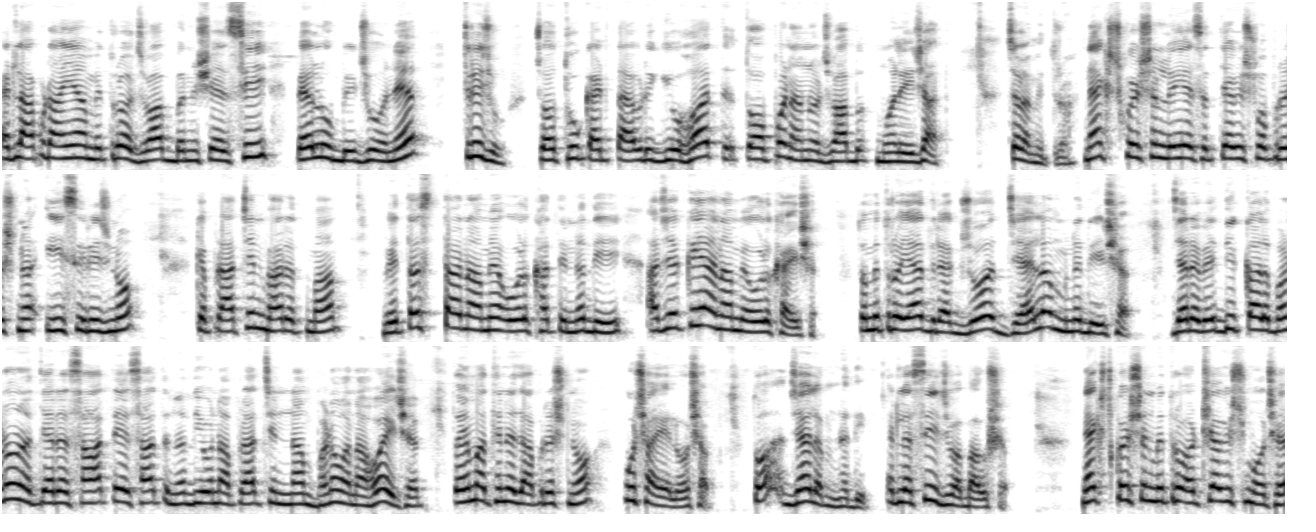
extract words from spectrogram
એટલે આપણે અહીંયા મિત્રો જવાબ બનશે સી પહેલું, બીજું અને ત્રીજું. ચોથું કાઢતા આવડી ગયું હોત તો પણ આનો જવાબ મળી જાત. ચલો મિત્રો નેક્સ્ટ ક્વેશ્ચન લઈએ સત્યાવીસમો પ્રશ્ન ઈ સિરીઝનો કે પ્રાચીન ભારતમાં વેતસ્તા નામે ઓળખાતી નદી આજે કયા નામે ઓળખાય છે? તો મિત્રો યાદ રાખજો ઝેલમ નદી છે. જ્યારે વૈદિક કાળ ભણો ને ત્યારે સાતે સાત નદીઓના પ્રાચીન નામ ભણવાના હોય છે, તો એમાંથીને જ આ પ્રશ્નો પૂછાયેલો છે. તો ઝેલમ નદી, એટલે સી જવાબ આવશે. નેક્સ્ટ ક્વેશ્ચન મિત્રો અઠ્યાવીસમો છે,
